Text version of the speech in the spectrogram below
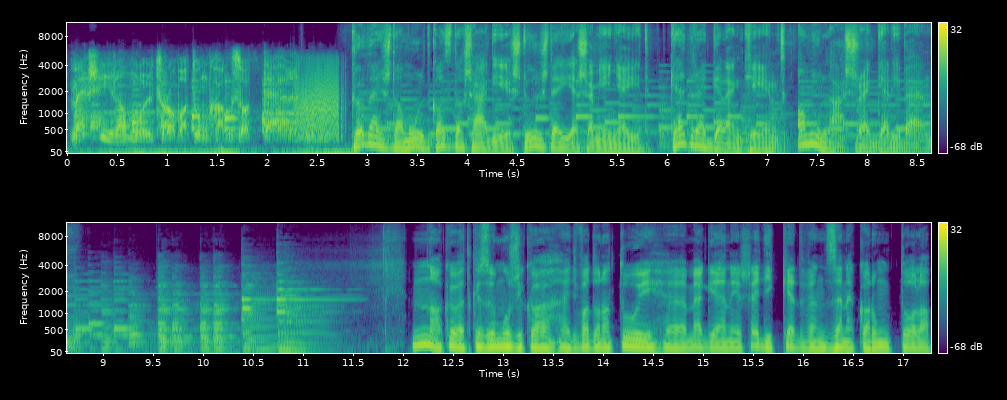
Mesél a múlt robotunk hangzott el. Kövesd a múlt gazdasági és tőzsdei eseményeit kedd reggelenként a Millás reggeliben. Na, a következő muzsika egy vadonatúj eh, megjelenés egyik kedvenc zenekarunktól, a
